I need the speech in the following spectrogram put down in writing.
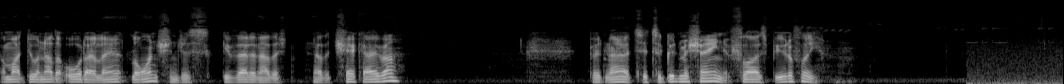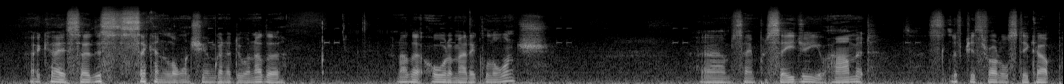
I might do another auto launch and just give that another another check over. But no, it's, it's a good machine. It flies beautifully. Okay, so this second launch I'm going to do another another automatic launch. Um, same procedure, you arm it, lift your throttle stick up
